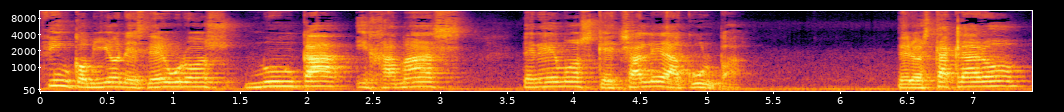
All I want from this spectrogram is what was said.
5 millones de euros, nunca y jamás tenemos que echarle la culpa. Pero está claro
